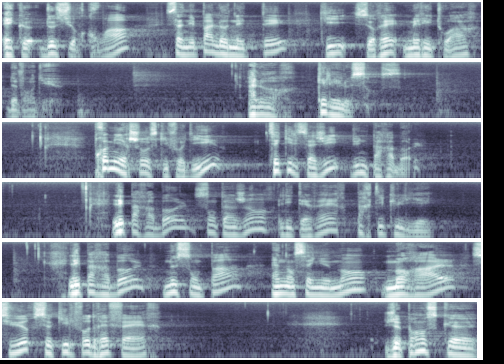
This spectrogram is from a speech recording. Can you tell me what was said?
et que de surcroît, ça n'est pas l'honnêteté qui serait méritoire devant Dieu. Alors, quel est le sens? Première chose qu'il faut dire, c'est qu'il s'agit d'une parabole. Les paraboles sont un genre littéraire particulier. Les paraboles ne sont pas un enseignement moral sur ce qu'il faudrait faire. Je pense que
